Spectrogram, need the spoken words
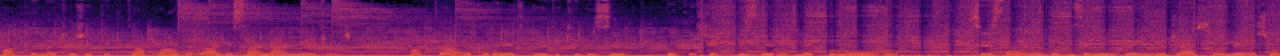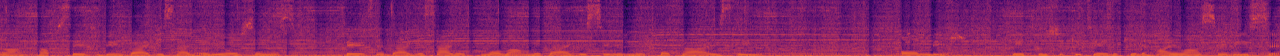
Hakkında çeşitli kitaplar ve belgeseller mevcut. Hatta o kadar etkiledi ki bizi, bu keşif bizlere bile konu oldu. Sizler de bu gizemin en güncel sorularını soran kapsayıcı bir belgesel arıyorsanız, TRT belgesel yapımı olan bu belgeseli mutlaka izleyin. 11. 72 Tehlikeli Hayvan Serisi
